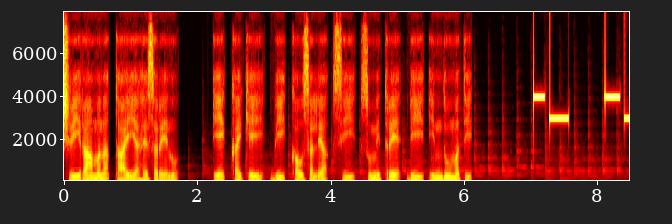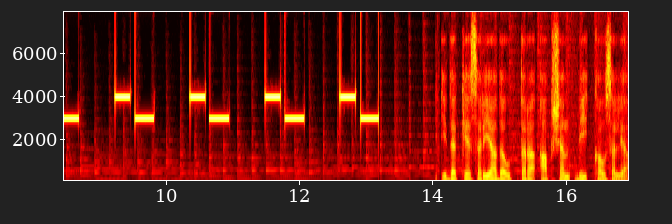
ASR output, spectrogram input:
ಶ್ರೀರಾಮನ ತಾಯಿಯ ಹೆಸರೇನು? A. Kaikeyi, B. Kausalya, C. Sumitra, D. Indumati. ಇದಕ್ಕೆ ಸರಿಯಾದ ಉತ್ತರ ಆಪ್ಷನ್ ಬಿ. ಕೌಸಲ್ಯ.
